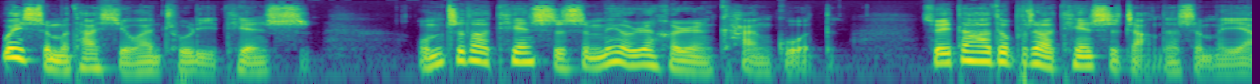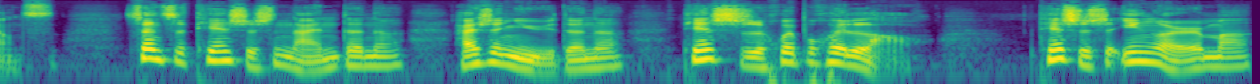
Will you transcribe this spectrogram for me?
为什么他喜欢处理天使？我们知道天使是没有任何人看过的。所以大家都不知道天使长得什么样子，甚至天使是男的呢，还是女的呢？天使会不会老？天使是婴儿吗？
